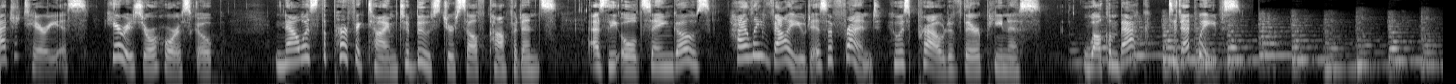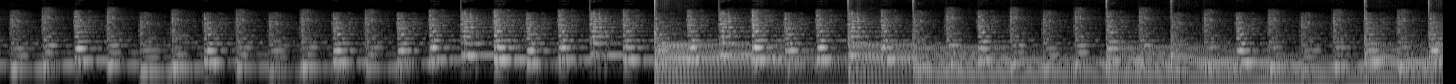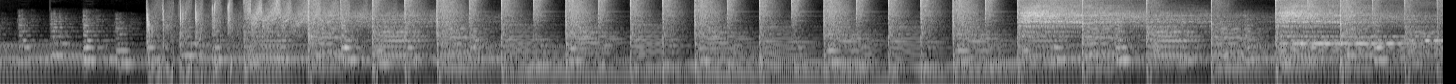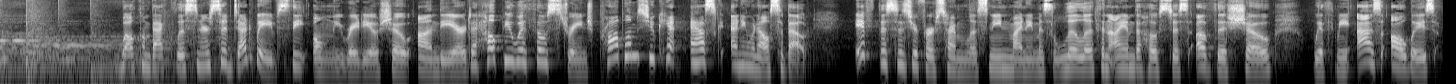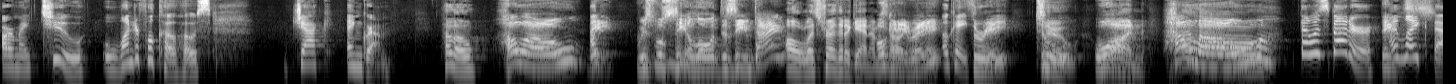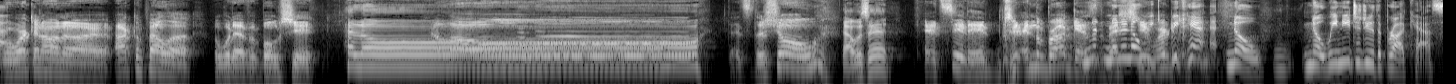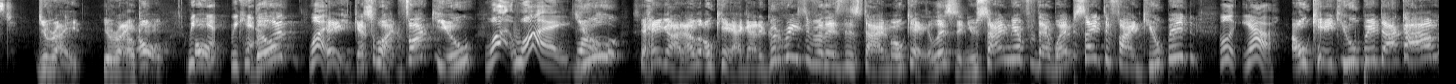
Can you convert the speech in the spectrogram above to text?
Sagittarius, here is your horoscope. Now is the perfect time to boost your self confidence. As the old saying goes, highly valued is a friend who is proud of their penis. Welcome back to Dead Waves. Welcome back, listeners, to Dead Waves, the only radio show on the air to help you with those strange problems you can't ask anyone else about. If this is your first time listening, my name is Lilith and I am the hostess of this show. With me, as always, are my two wonderful co hosts, Jack and Graham. Hello. Hello. Wait, we're supposed to say hello at the same time? Oh, let's try that again. I'm Okay, sorry. ready? Okay, Three, two, one. Hello. That was better. I like that. We're working on uh, acapella or whatever bullshit. Hello. Hello. That's the show. That was it. That's it. it and the broadcast. no, no, no, no. We, we can't. No, no. We need to do the broadcast. You're right. You're right. Okay. Oh, We oh, can't- we can't- Dylan? What? Hey, guess what? Fuck you. What? Why? You hang on. I'm, okay, I got a good reason for this this time. Okay, listen. You signed me up for that website to find Cupid. Well, yeah, OKCupid.com.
